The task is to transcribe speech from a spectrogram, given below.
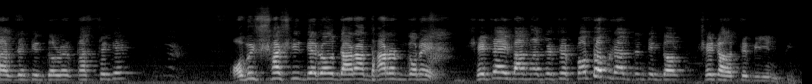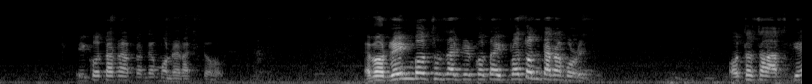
রাজনৈতিক দলের কাছ থেকে? অবিশ্বাসীদেরও যারা ধারণ করে, সেটাই বাংলাদেশের প্রথম রাজনৈতিক দল, সেটা হচ্ছে বিএনপি। এই কথাটা আপনাদের মনে রাখতে হবে। এবং রেইনবো সোসাইটির কথা এই প্রথম তারা বলেছে। অথচ আজকে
